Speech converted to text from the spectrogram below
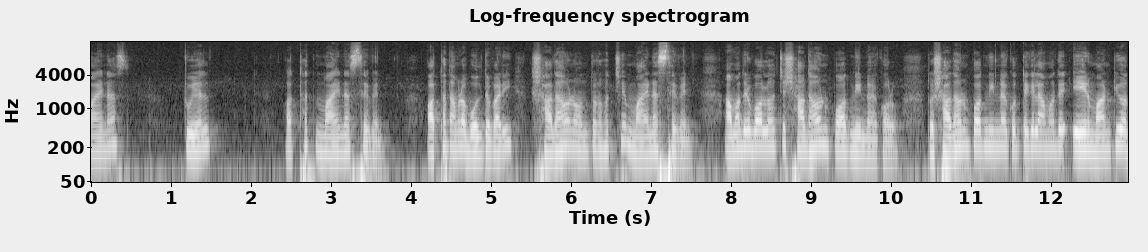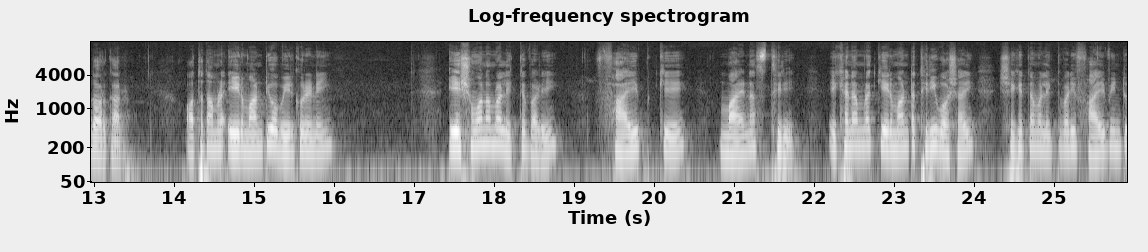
মাইনাস টুয়েলভ অর্থাৎ মাইনাস সেভেন অর্থাৎ আমরা বলতে পারি সাধারণ অন্তর হচ্ছে মাইনাস সেভেন আমাদের বলা হচ্ছে সাধারণ পদ নির্ণয় করো। তো সাধারণ পদ নির্ণয় করতে গেলে আমাদের এর মানটিও দরকার। অর্থাৎ আমরা এর মানটিও বের করে নেই। এ সমান আমরা লিখতে পারি ফাইভ কে মাইনাস থ্রি এখানে আমরা কে এর মানটা থ্রি বসাই, সেক্ষেত্রে আমরা লিখতে পারি five into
